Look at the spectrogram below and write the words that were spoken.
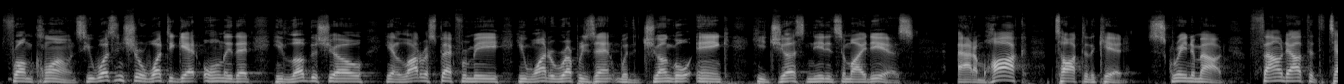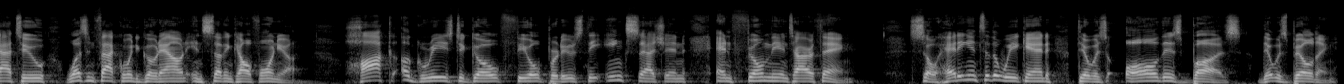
from clones. He wasn't sure what to get, only that he loved the show. He had a lot of respect for me. He wanted to represent with Jungle Inc. He just needed some ideas. Adam Hawk talked to the kid, screened him out, found out that the tattoo was in fact going to go down in Southern California. Hawk agrees to go field produce the ink session and film the entire thing. So heading into the weekend, there was all this buzz that was building.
